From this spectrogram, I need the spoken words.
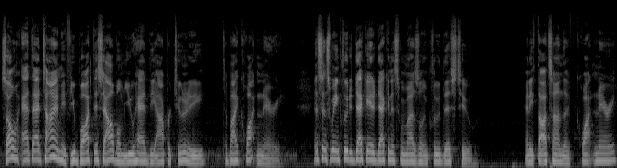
So at that time, if you bought this album, you had the opportunity to buy Quaternary. And since we included Decade of Decadence, we might as well include this too. Any thoughts on the Quaternary?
